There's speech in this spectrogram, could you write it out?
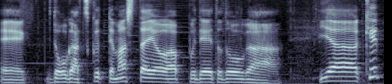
えー、動画作ってましたよ、アップデート動画。いやー、結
